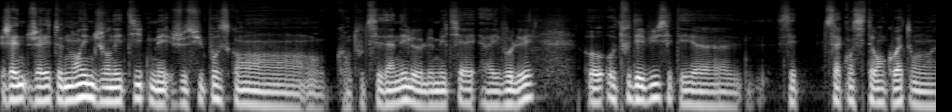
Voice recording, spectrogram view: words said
j'allais te demander une journée type, mais je suppose qu'en qu'en toutes ces années, le, le métier a évolué. Au, au tout début, c'était. euh, ça consistait en quoi ton. euh,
